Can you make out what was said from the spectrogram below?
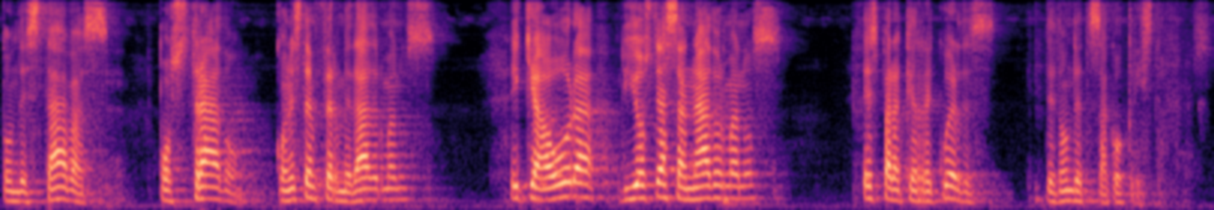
donde estabas postrado con esta enfermedad, hermanos, y que ahora Dios te ha sanado, hermanos, es para que recuerdes de dónde te sacó Cristo, hermanos.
